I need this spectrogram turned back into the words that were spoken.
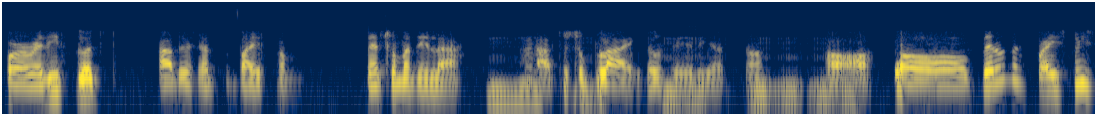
for relief goods, others had to buy from Metro Manila uh, to supply those areas, no? Mm-mm. Oo. So, pero nag-price freeze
